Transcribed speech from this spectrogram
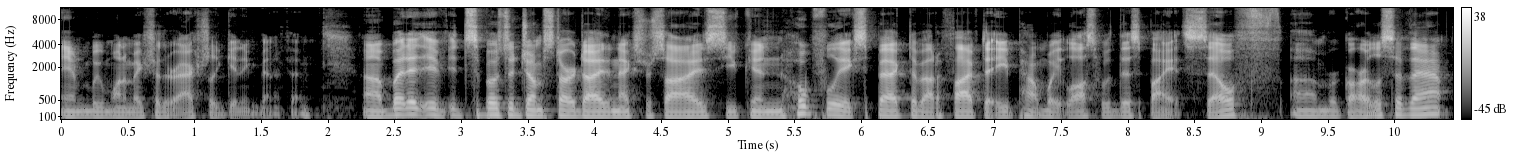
and we want to make sure they're actually getting benefit. Uh, but it, it- it's supposed to jumpstart diet and exercise. You can hopefully expect about a five to eight pound weight loss with this by itself, um, regardless of that.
